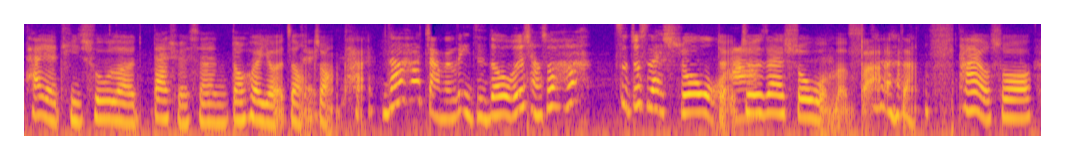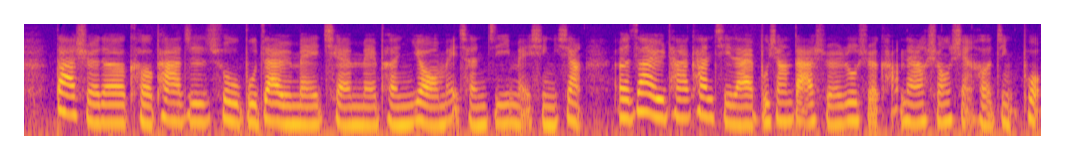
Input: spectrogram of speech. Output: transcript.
他也提出了大学生都会有这种状态。你知道他讲的例子都，我就想说啊，这就是在说我，对，就是在说我们吧，这样。他有说。大学的可怕之处不在于没钱、没朋友、没成绩、没形象，而在于它看起来不像大学入学考那样凶险和紧迫，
